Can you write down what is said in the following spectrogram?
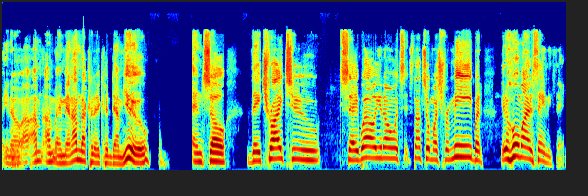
you know, I, I'm, I'm, I mean, I'm not going to condemn you. And so they try to say, well, you know, it's, it's not so much for me, but you know, who am I to say anything?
